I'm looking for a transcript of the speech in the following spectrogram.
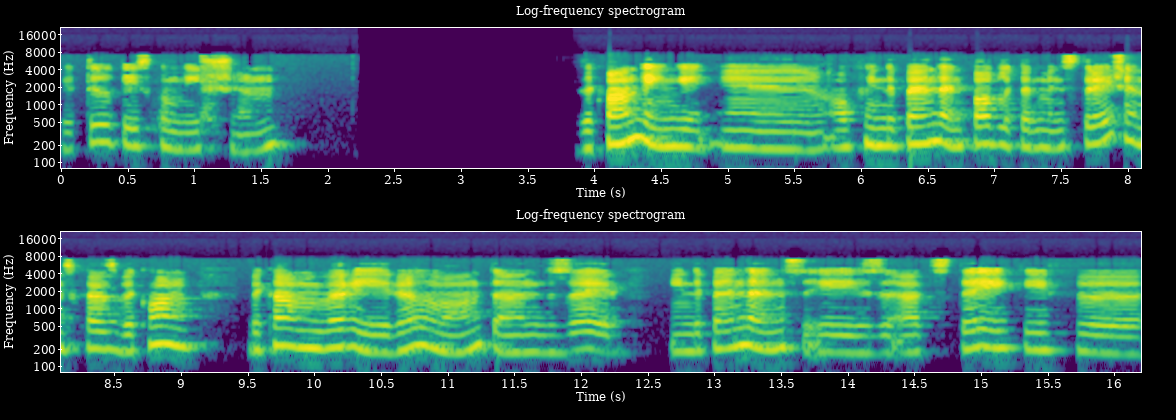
Utilities Commission. The funding uh, of independent public administrations has become become very relevant and their independence is at stake if uh, uh,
